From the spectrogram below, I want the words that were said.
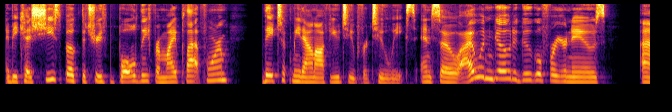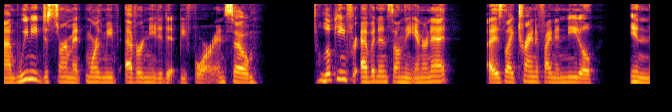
and because she spoke the truth boldly from my platform, they took me down off YouTube for two weeks. And so I wouldn't go to Google for your news. Um, we need discernment more than we've ever needed it before. And so looking for evidence on the internet is like trying to find a needle in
